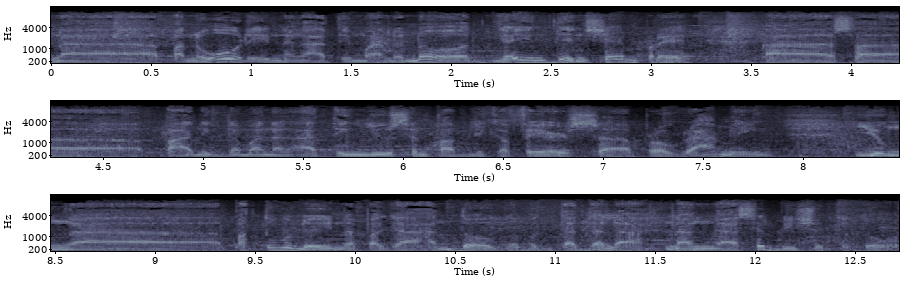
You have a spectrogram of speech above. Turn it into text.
na panoorin ng ating manonood. Gayon din, syempre, ah, sa panig naman ng ating News and Public Affairs ah, programming, yung ah, patuloy na paghahandog o pagdadala ng uh, serbisyong totoo.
